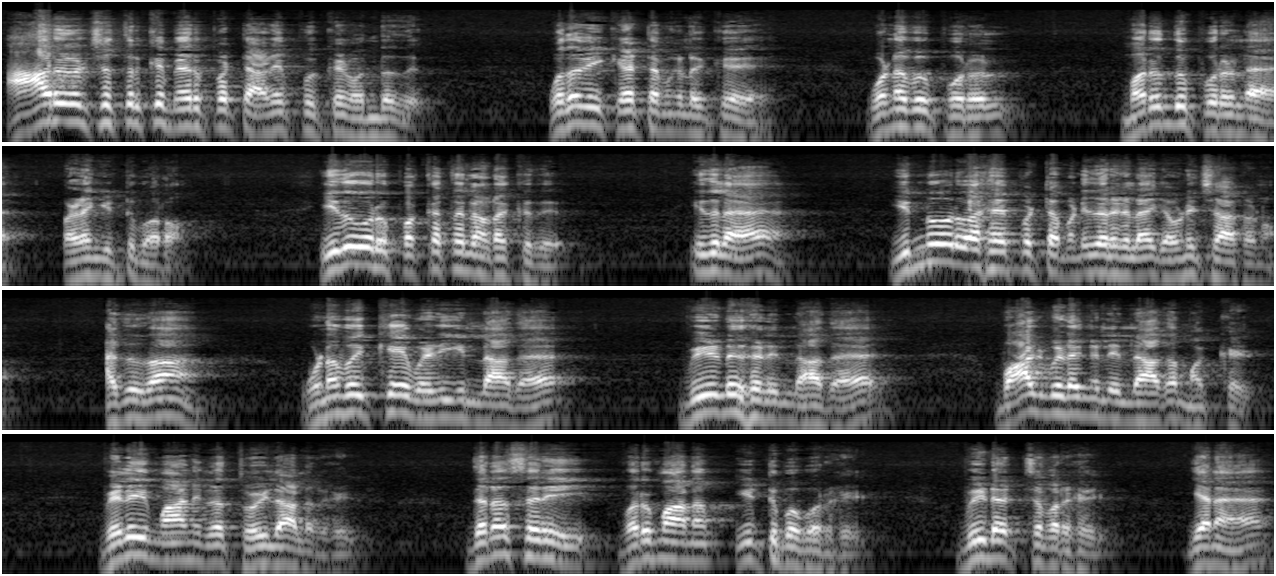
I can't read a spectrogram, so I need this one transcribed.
ஆறு லட்சத்திற்கு மேற்பட்ட அழைப்புகள் வந்தது. உதவி கேட்டவங்களுக்கு உணவுப் பொருள் மருந்து பொருளை வழங்கிட்டு வரோம். இது ஒரு பக்கத்தில் நடக்குது. இதில் இன்னொரு வகைப்பட்ட மனிதர்களை கவனிச்சாகணும். அதுதான் உணவுக்கே வழி இல்லாத வீடுகள் இல்லாத வாழ்விடங்கள் இல்லாத மக்கள் வெளி மாநில தொழிலாளர்கள். தினசரி வருமானம் ஈட்டுபவர்கள் வீடற்றவர்கள் என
